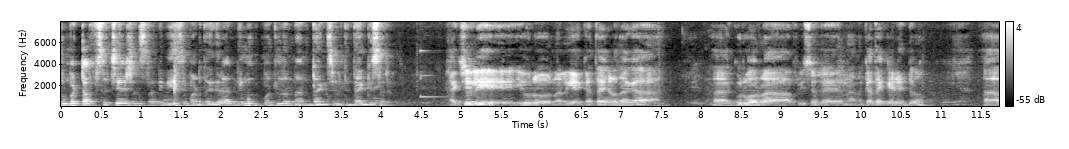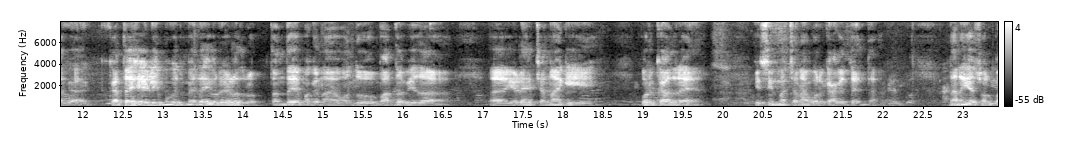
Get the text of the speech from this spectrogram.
ತುಂಬ ಟಫ್ ಸಿಚುಯೇಷನ್ಸ್ನ ನೀವು ಈಸಿ ಮಾಡ್ತಾ ಇದ್ದೀರಾ? ನಿಮಗೆ ಮೊದಲು ನಾನು ಥ್ಯಾಂಕ್ಸ್ ಹೇಳ್ತೀನಿ. ಥ್ಯಾಂಕ್ ಯು ಸರ್ ಆ್ಯಕ್ಚುಲಿ ಇವರು ನನಗೆ ಕತೆ ಹೇಳಿದಾಗ ಗುರುವಾರ ಆಫೀಸಲ್ಲೇ ನಾನು ಕತೆ ಕೇಳಿದ್ದು. ಕತೆ ಹೇಳಿ ಮುಗಿದ ಮೇಲೆ ಇವರು ಹೇಳಿದ್ರು, ತಂದೆ ಮಗನ ಒಂದು ಬಾಂಧವ್ಯದ ಎಳೆ ಚೆನ್ನಾಗಿ ವರ್ಕ್ ಆದರೆ ಈ ಸಿನಿಮಾ ಚೆನ್ನಾಗಿ ವರ್ಕ್ ಆಗುತ್ತೆ ಅಂತ. ನನಗೆ ಸ್ವಲ್ಪ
